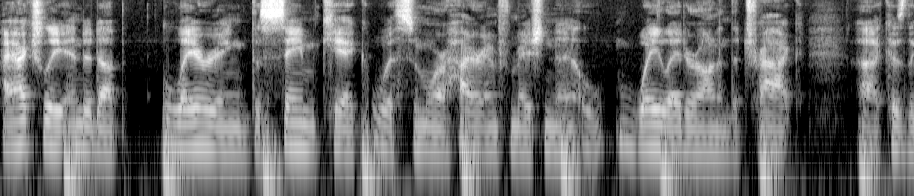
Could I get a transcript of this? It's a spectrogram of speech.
I actually ended up layering the same kick with some more higher information in it way later on in the track because uh,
